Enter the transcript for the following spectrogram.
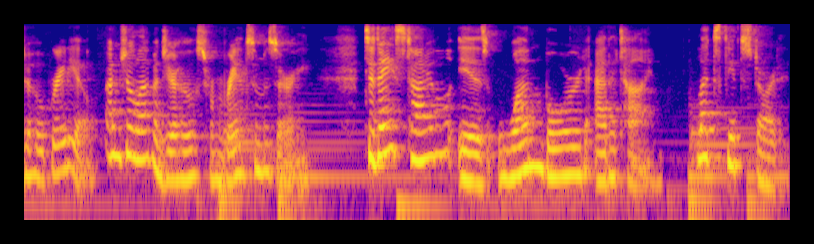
to Hope Radio. I'm Jill Evans, your host from Branson, Missouri. Today's title is One Board at a Time. Let's get started.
